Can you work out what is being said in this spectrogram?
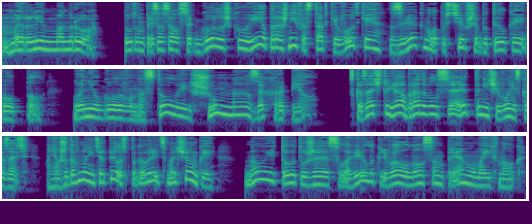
«Мерлин Монро», Тут он присосался к горлышку и, опорожнив остатки водки, звякнул опустевшей бутылкой об пол, уронил голову на стол и шумно захрапел. Сказать, что я обрадовался, это ничего не сказать. Мне уже давно не терпелось поговорить с мальчонкой, но и тот уже соловело клевал носом прямо у моих ног.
